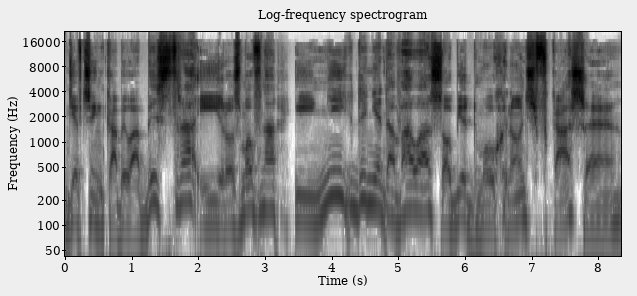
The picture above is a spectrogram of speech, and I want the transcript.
Dziewczynka była bystra i rozmowna i nigdy nie dawała sobie dmuchnąć w kaszę.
